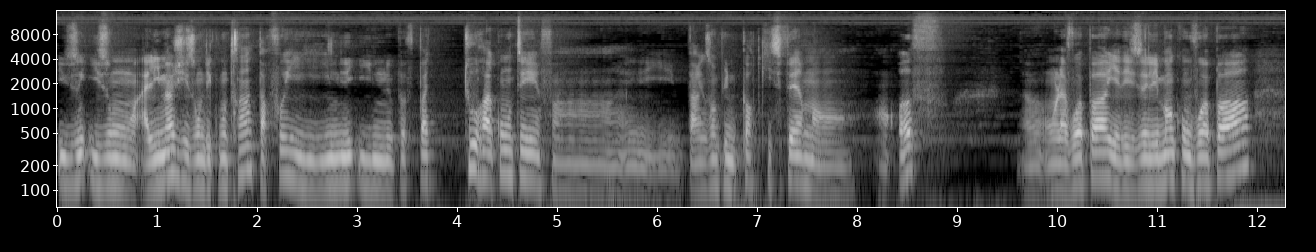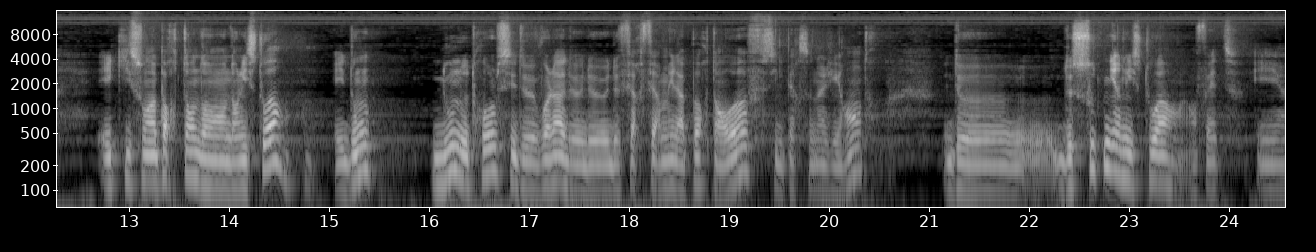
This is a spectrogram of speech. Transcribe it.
ils, ils, ont à l'image, ils ont des contraintes. Parfois, ils, ils ne peuvent pas tout raconter. Enfin, par exemple, une porte qui se ferme en, off, euh, on la voit pas. Il y a des éléments qu'on voit pas et qui sont importants dans, l'histoire. Et donc, nous, notre rôle, c'est de voilà, de, faire fermer la porte en off si le personnage y rentre, de, soutenir l'histoire en fait. Et, euh,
